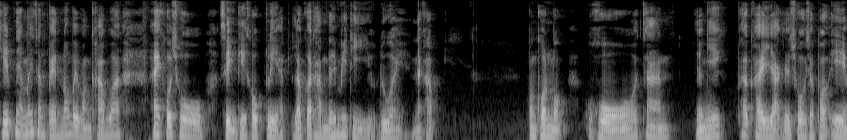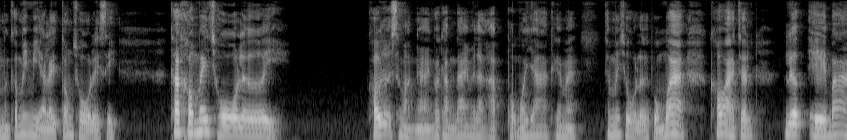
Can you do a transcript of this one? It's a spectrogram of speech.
คริปต์เนี่ยไม่จำเป็นต้องไปบังคับว่าให้เขาโชว์สิ่งที่เขาเกลียด แล้วก็ทำได้ไม่ดีอยู่ด้วยนะครับ บางคนบอกโอ้โหอาจารย์ อย่างนี้ถ้าใครอยากจะโชว์เฉพาะ A มันก็ไม่มีอะไรต้องโชว์เลยสิ ถ้าเขาไม่โชว์เลยเขาจะสมัครงานเขาทาได้ไหมล่ะครับ ผมว่ายากใช่ไหมถ้าไม่โชว์เลย ผมว่าเขาอาจจะ เลือก A บ้าง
